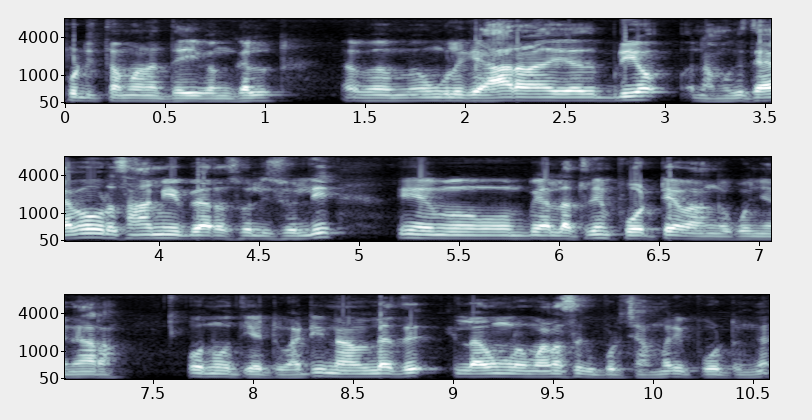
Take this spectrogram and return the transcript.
பிடித்தமான தெய்வங்கள் உங்களுக்கு யாரா எப்படியோ நமக்கு தேவை ஒரு சாமியை பேரை சொல்லி சொல்லி எல்லாத்துலேயும் போட்டே வாங்க கொஞ்சம் நேரம். ஒரு நூற்றி எட்டு வாட்டி நல்லது. இல்லை உங்களுக்கு மனசுக்கு பிடிச்ச மாதிரி போட்டுங்க.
